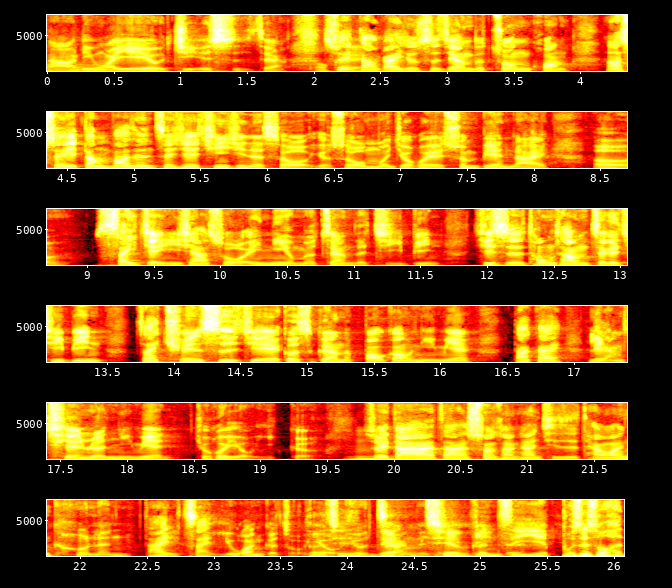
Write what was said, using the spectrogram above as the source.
啊另外也有结石这样，哦、所以大概就是这样的状况。那所以当发生这些情形的时候，有时候我们就会顺便来呃筛检一下，说，哎，你有没有这样的疾病？其实通常这个疾病在全世界各式各样的报告里面，大概两千人里面。就会有一个，所以大家这样算算看，其实台湾可能大概在一万个左右，有这样的千分之一，也不是说很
